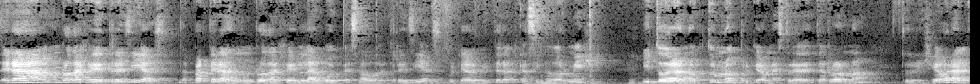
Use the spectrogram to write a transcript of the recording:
era un rodaje de tres días. Aparte era un rodaje largo y pesado de tres días, porque era literal casi no dormir. Y todo era nocturno, porque era una historia de terror, ¿no? Entonces dije, órale,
